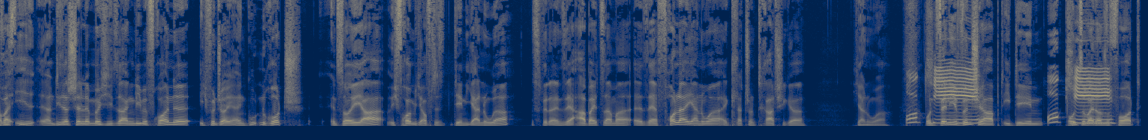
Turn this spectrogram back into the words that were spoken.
Aber 30.. ich, an dieser Stelle möchte ich sagen, liebe Freunde, ich wünsche euch einen guten Rutsch ins neue Jahr. Ich freue mich auf das, den Januar. Es wird ein sehr arbeitsamer, äh, sehr voller Januar, ein klatsch- und tratschiger Januar. Okay. Und wenn ihr Wünsche habt, Ideen okay. und so weiter und so fort,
